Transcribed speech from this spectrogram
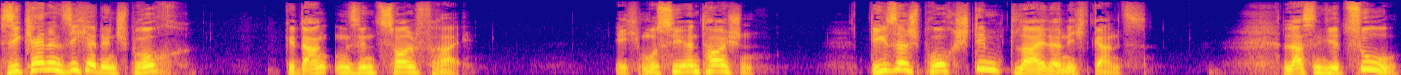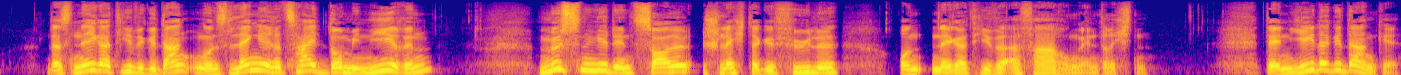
Sie kennen sicher den Spruch, Gedanken sind zollfrei. Ich muss Sie enttäuschen. Dieser Spruch stimmt leider nicht ganz. Lassen wir zu, dass negative Gedanken uns längere Zeit dominieren, müssen wir den Zoll schlechter Gefühle und negativer Erfahrungen entrichten. Denn jeder Gedanke,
